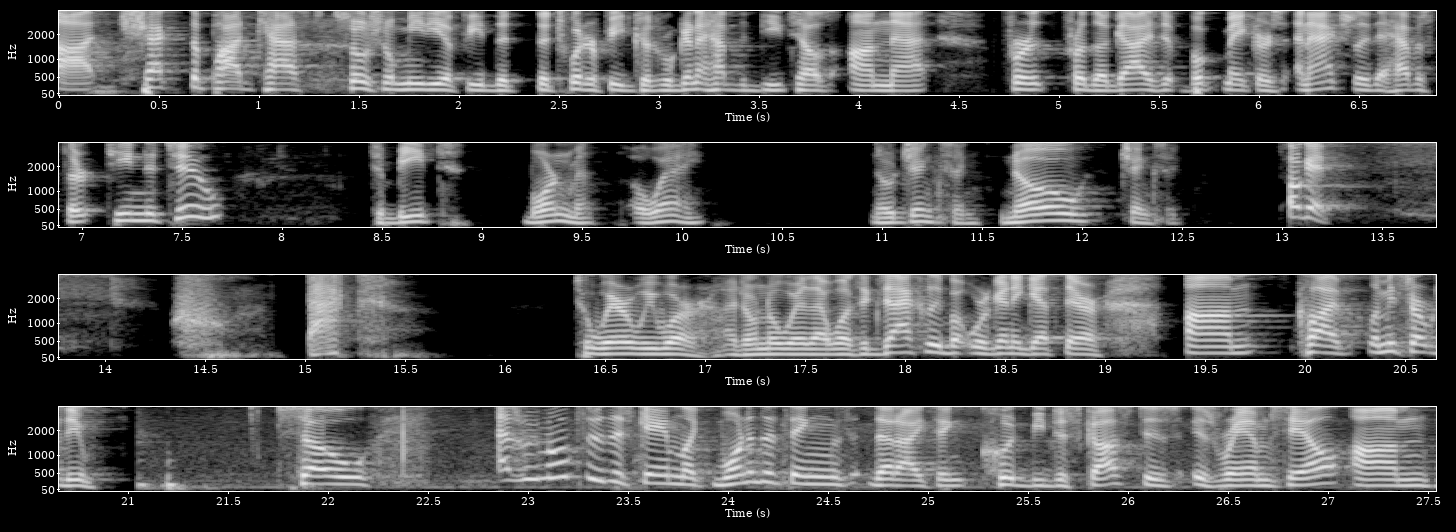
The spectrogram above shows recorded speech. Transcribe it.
uh, check the podcast social media feed, the, the Twitter feed, because we're going to have the details on that for for the guys at bookmakers. And actually, they have us thirteen to two to beat Bournemouth away. No jinxing. No jinxing. Okay. Whew. Back to where we were. I don't know where that was exactly, but we're going to get there. Um, Clive, let me start with you. So, as we move through this game, like one of the things that I think could be discussed is is Ramsdale. Um,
